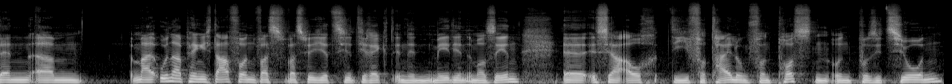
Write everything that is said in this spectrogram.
Denn ähm, mal unabhängig davon, was, was wir jetzt hier direkt in den Medien immer sehen, äh, ist ja auch die Verteilung von Posten und Positionen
